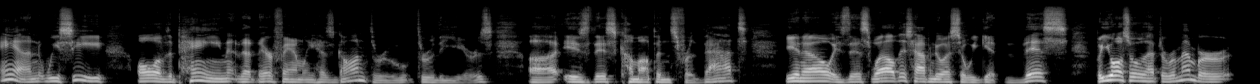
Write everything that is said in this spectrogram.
And we see all of the pain that their family has gone through through the years. Uh, is this comeuppance for that? You know, is this, well, this happened to us, so we get this. But you also have to remember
